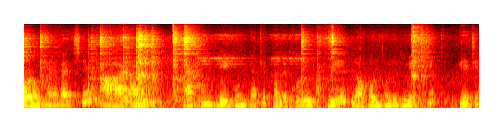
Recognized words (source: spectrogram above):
গরম হয়ে গেছে, আর আমি এখন বেগুনটাকে ভালো করে ধুয়ে লবণ হলুদ মেখে ভেজে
